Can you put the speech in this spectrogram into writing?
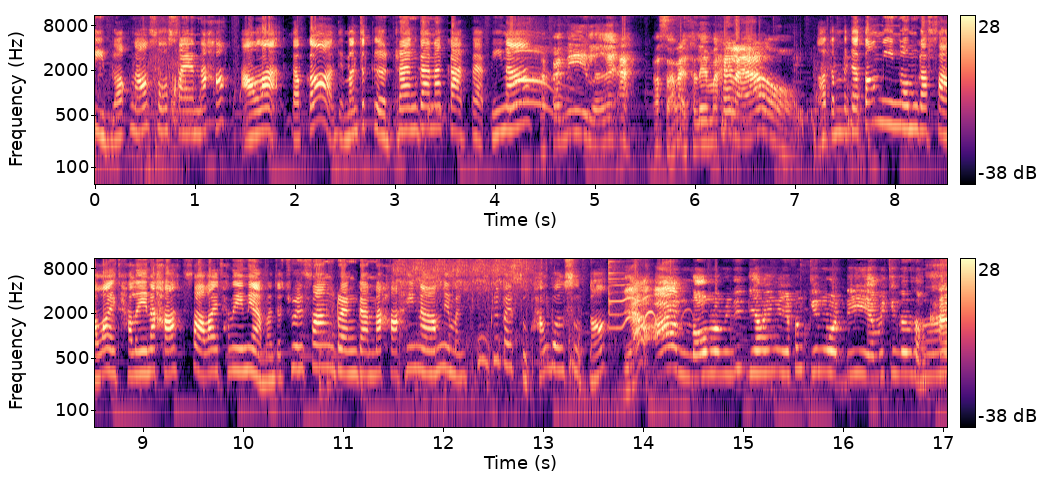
4บล็อกเนาะโซแซนนะคะ เอาล่ะแล้วก็เดี๋ยวมันจะเกิดแรงดันอากาศแบบนี้นะแล้วก็นี่เลยอะเอาสาหร่ายทะเลมาให้แล้ว เราจำเป็นจะต้องมีนมกับสาหร่ายทะเลนะคะ สาหร่ายทะเลเนี่ยมันจะช่วยสร้างแรงดันนะคะ ให้น้ำเนี่ยมันพุ่งขึ้นไปสู่ข้างบนสุดเนาะ เดี๋ยวอ้ามนมเรามีนิดเดียวเองไงเพิ่งกินหมดดียังไม่กินตอนสำคัญ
